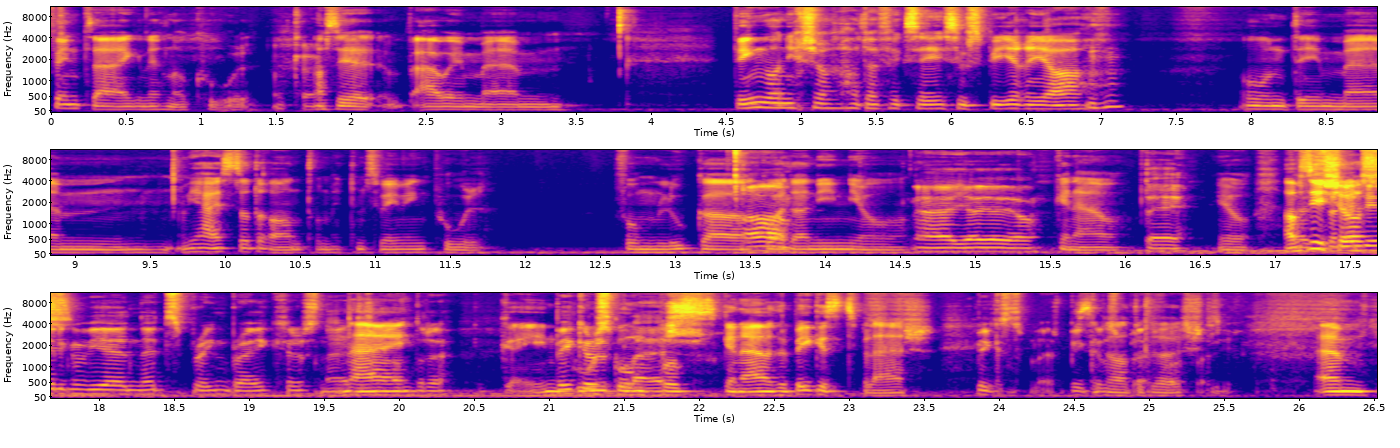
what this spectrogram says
finde es eigentlich noch cool. Okay. Also auch im ähm, Ding, das ich schon habe gesehen Suspiria Mhm. und im, ähm, wie heißt der andere mit dem Swimmingpool? Vom Luca Ah. Guadagnino. Äh, ja, ja, ja, Genau, der. ja. Aber sie ist schon nicht irgendwie nicht Spring Breakers, nein, Nein. das in Bigger Poolgumpers. Splash. Genau, der Biggest Splash. Biggest Splash, Biggest Sogar der Splash. Ähm,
